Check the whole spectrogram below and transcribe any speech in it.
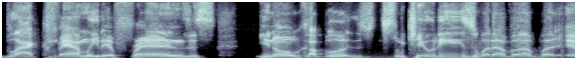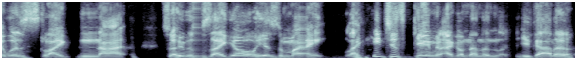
black family. They're friends. It's you know a couple of some cuties, whatever. But it was like not. So he was like, "Yo, here's the mic." Like he just gave me. I go, "No, no, no. You gotta,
